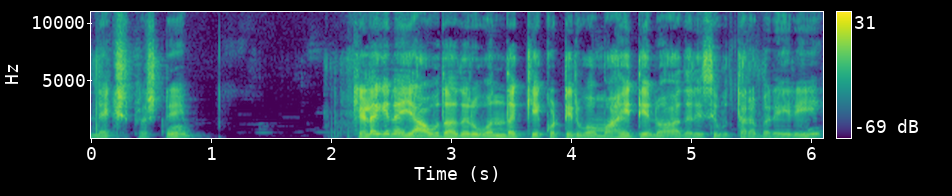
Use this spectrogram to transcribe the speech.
ನೆಕ್ಸ್ಟ್ ಪ್ರಶ್ನೆ. ಕೆಳಗಿನ ಯಾವುದಾದರೂ ಒಂದಕ್ಕೆ ಕೊಟ್ಟಿರುವ ಮಾಹಿತಿಯನ್ನು ಆಧರಿಸಿ ಉತ್ತರ ಬರೆಯಿರಿ.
